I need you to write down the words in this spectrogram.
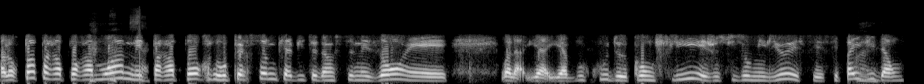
Alors pas par rapport à moi, mais par rapport aux personnes qui habitent dans cette maison. Et voilà, il y a, beaucoup de conflits et je suis au milieu et c'est c'est pas évident.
